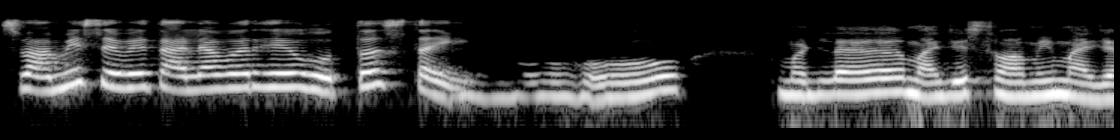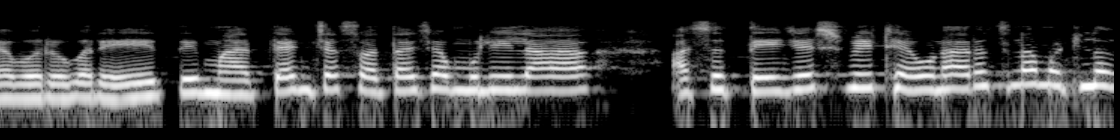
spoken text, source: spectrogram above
स्वामी सेवेत आल्यावर हे होतच ताई. हो हो. म्हटलं माझे स्वामी माझ्या बरोबर आहे. ते त्यांच्या स्वतःच्या मुलीला असं तेजस्वी ठेवणारच ना म्हटलं.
